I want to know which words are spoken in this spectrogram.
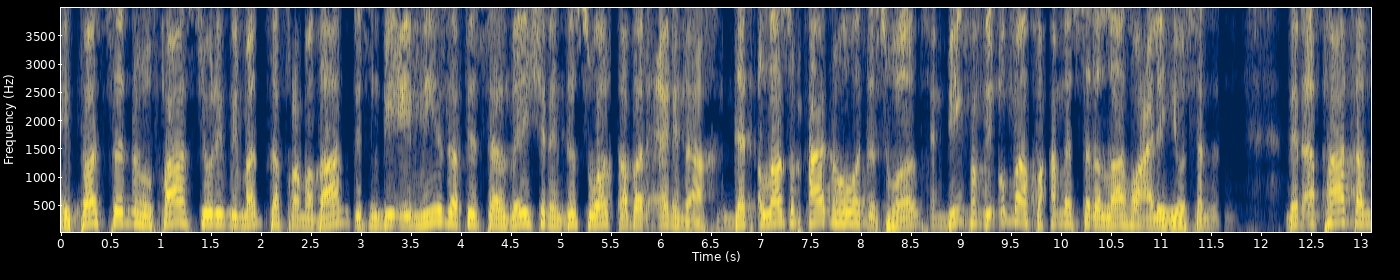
A person who fasts during the month of Ramadan, this will be a means of his salvation in this world, qabr and in. That Allah subhanahu wa ta'ala this world, and being from the ummah of Muhammad sallallahu alayhi wasallam, that apart from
